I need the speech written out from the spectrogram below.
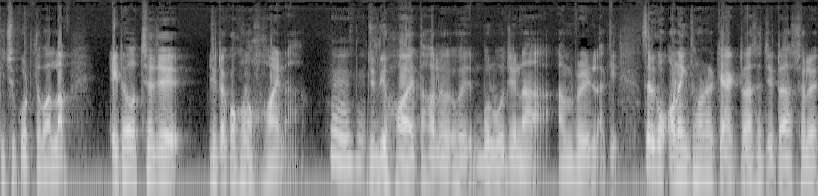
কিছু করতে পারলাম। এটা হচ্ছে যে যেটা কখনো হয় না। যদি হয় তাহলে বলব যে না আই এম ভেরি লাকি সেরকম অনেক ধরনের ক্যারেক্টার আছে যেটা আসলে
